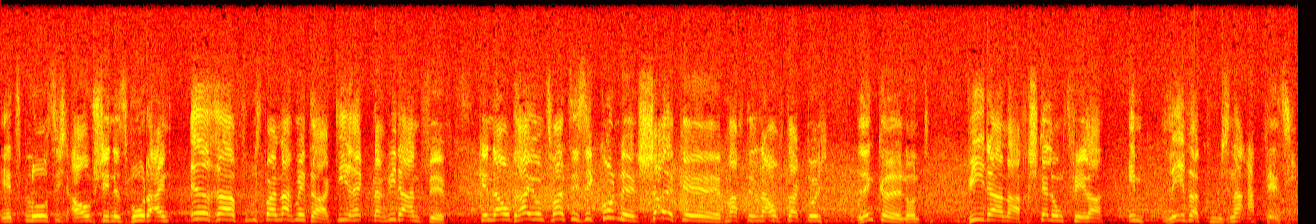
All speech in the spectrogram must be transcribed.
jetzt bloß nicht aufstehen. Es wurde ein irrer Fußballnachmittag, direkt nach Wiederanpfiff. Genau 23 Sekunden. Schalke machte den Auftakt durch Lincoln und wieder nach Stellungsfehler im Leverkusener Abwehrsieb.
